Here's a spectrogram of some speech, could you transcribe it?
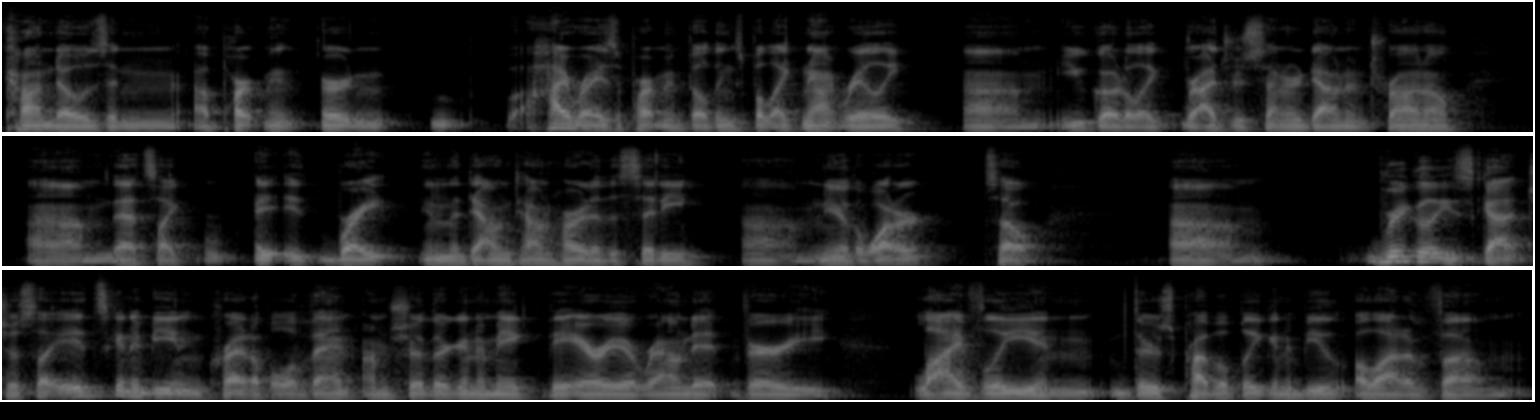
condos and apartment or high rise apartment buildings, but like not really. Um, you go to like Rogers Center down in Toronto. Um, that's like it, it, right in the downtown heart of the city, um, near the water. So um, Wrigley's got just like it's going to be an incredible event. I'm sure they're going to make the area around it very lively, and there's probably going to be a lot of um,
